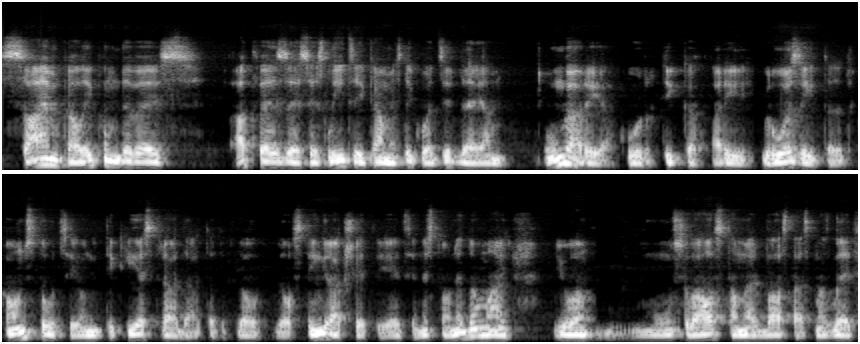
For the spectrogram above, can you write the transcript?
saima kā likumdevējs atvēsēsies līdzīgi, kā mēs tikko dzirdējām Ungārijā, kur tika arī grozīta konstitūcija un tika iestrādāta vēl, vēl stingrāk šie jēdzieni. Es to nedomāju, jo mūsu valsts tomēr balstās mazliet,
